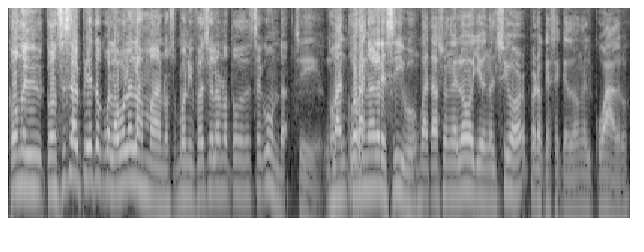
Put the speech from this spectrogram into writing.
con el con César Prieto con la bola en las manos, Bonifacio le anotó desde segunda. Sí, con un corren agresivo. Un batazo en el hoyo, en el Sior, pero que se quedó en el cuadro.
